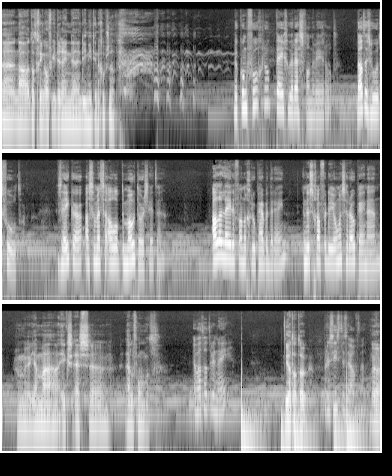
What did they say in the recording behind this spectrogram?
Eh, nou, dat ging over iedereen eh, die niet in de groep zat. De kung fu groep tegen de rest van de wereld. Dat is hoe het voelt. Zeker als ze met z'n allen op de motor zitten. Alle leden van de groep hebben er een en dus schaffen de jongens er ook een aan. Een Yamaha XS eh 1100. En wat had René? Die had dat ook. Precies dezelfde. Ja.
